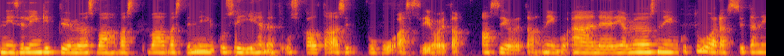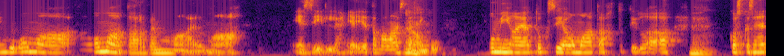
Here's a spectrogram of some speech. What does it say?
Niin se linkittyy myös vahvasti, vahvasti niin kuin siihen, että uskaltaa sit puhua asioita, asioita niin kuin ääneen ja myös niin kuin tuoda sitä niin kuin omaa, omaa tarvemaailmaa esille ja, ja tavallaan sitä niin kuin omia ajatuksia, omaa tahtotilaa, hmm. koska sehän,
